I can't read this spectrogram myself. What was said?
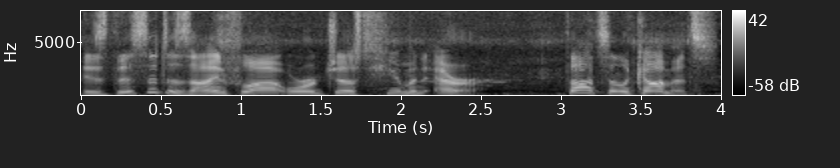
Is this a design flaw or just human error? Thoughts in the comments.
